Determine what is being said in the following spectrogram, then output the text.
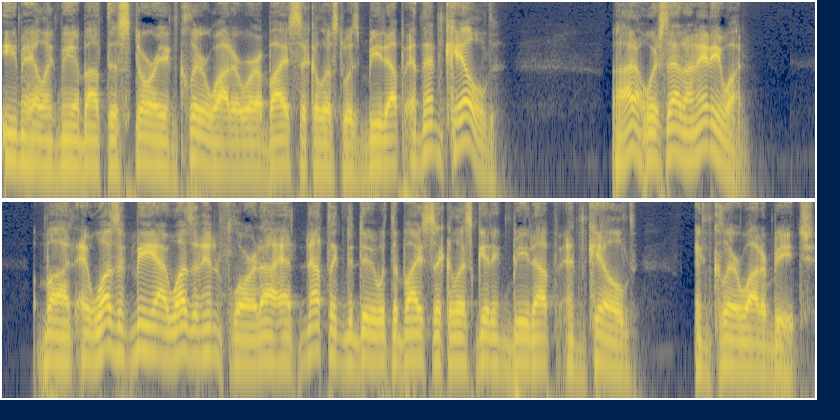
emailing me about this story in Clearwater where a bicyclist was beat up and then killed. I don't wish that on anyone. But it wasn't me. I wasn't in Florida. I had nothing to do with the bicyclist getting beat up and killed in Clearwater Beach.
